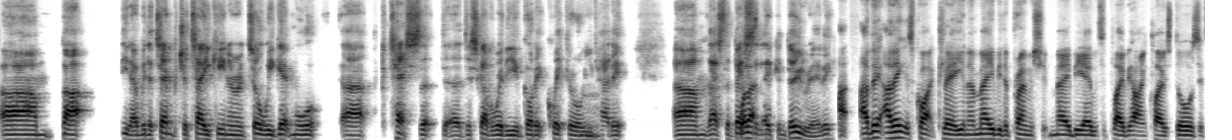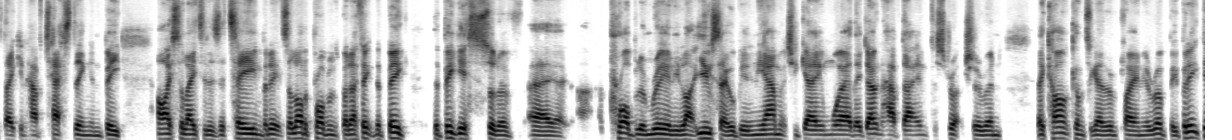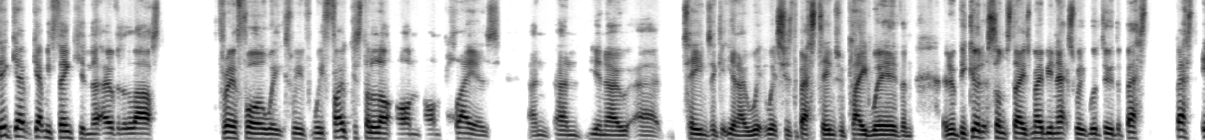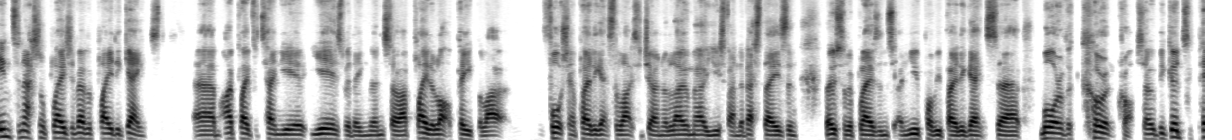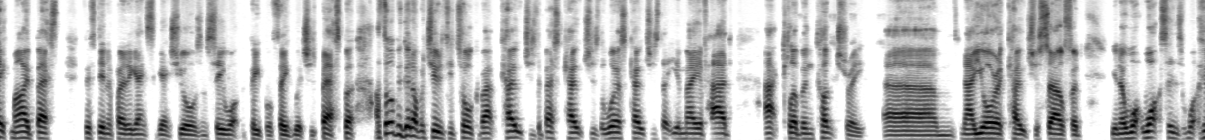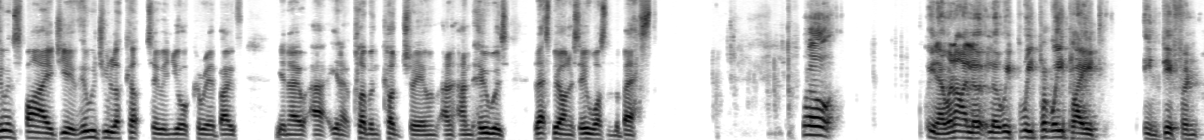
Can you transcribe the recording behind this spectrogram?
Um, but, you know, with the temperature taking or until we get more uh, tests that uh, discover whether you've got it quicker or mm. you've had it um, that's the best well, that they can do, really. I, I, think I think it's quite clear. You know, maybe the Premiership may be able to play behind closed doors if they can have testing and be isolated as a team. But it's a lot of problems. But I think the big the biggest sort of uh, problem, really, like you say, will be in the amateur game where they don't have that infrastructure and they can't come together and play any rugby. But it did get get me thinking that over the last three or four weeks, we've we focused a lot on on players and and you know uh, teams you know which is the best teams we played with. And, and it would be good at some stage maybe next week we'll do the best best international players you've ever played against. Um, I played for 10 year, years with England so I played a lot of people. I, fortunately, I played against the likes of Jonah Lomu, Joost van der Westhuizen, and those sort of players. And, and you probably played against uh, more of the current crop. So it'd be good to pick my best 15 I played against against yours and see what the people think which is best. But I thought it'd be a good opportunity to talk about coaches, the best coaches, the worst coaches that you may have had at club and country. Um, now you're a coach yourself, and you know what what's what who inspired you? Who would you look up to in your career, both you know, uh, you know, club and country, and, and, and who was let's be honest, who wasn't the best? Well, you know, when I look, look, we we we played in different.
